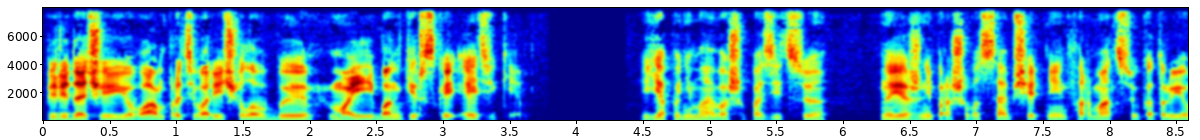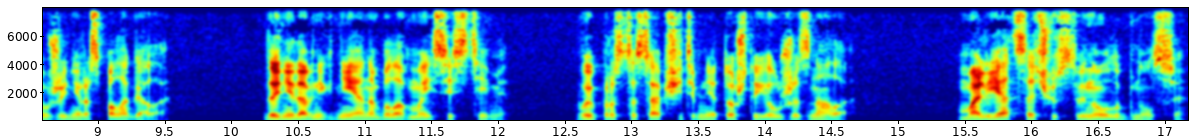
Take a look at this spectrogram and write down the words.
Передача ее вам противоречила бы моей банкирской этике». «Я понимаю вашу позицию, но я же не прошу вас сообщать мне информацию, которую я уже не располагала. До недавних дней она была в моей системе. Вы просто сообщите мне то, что я уже знала». Мальят сочувственно улыбнулся.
